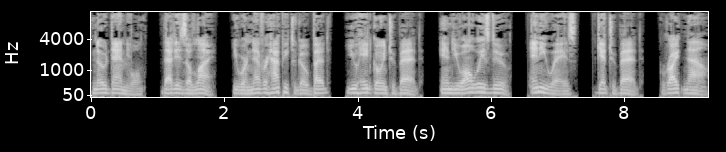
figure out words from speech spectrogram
No Daniel, that is a lie, you were never happy to go bed, you hate going to bed, and you always do. Anyways, get to bed, right now.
